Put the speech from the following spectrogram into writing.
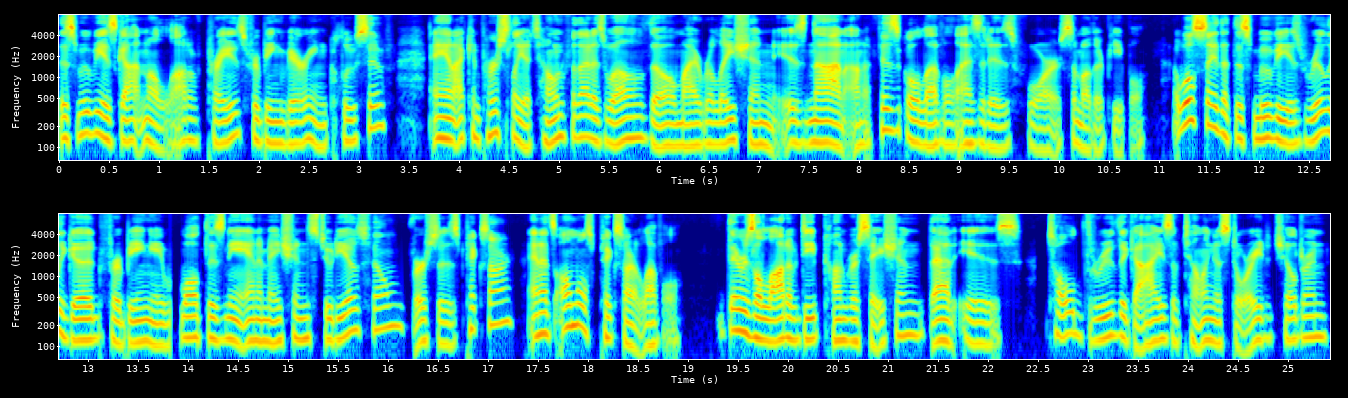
This movie has gotten a lot of praise for being very inclusive, and I can personally atone for that as well, though my relation is not on a physical level as it is for some other people. I will say that this movie is really good for being a Walt Disney Animation Studios film versus Pixar, and it's almost Pixar level. There is a lot of deep conversation that is told through the guise of telling a story to children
